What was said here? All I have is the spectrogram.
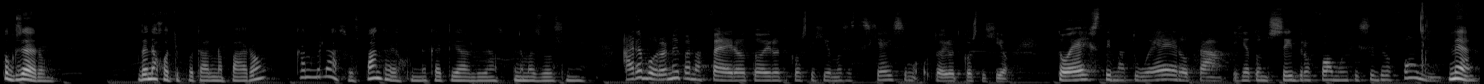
τον ξέρω, δεν έχω τίποτα άλλο να πάρω, κάνουμε λάθος. Πάντα έχουν κάτι άλλο οι άνθρωποι να μας δώσουν. Άρα μπορώ να επαναφέρω το ερωτικό στοιχείο μέσα στη σχέση μου, το ερωτικό στοιχείο, το αίσθημα του έρωτα για τον σύντροφό μου ή τη σύντροφό μου. Ναι,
